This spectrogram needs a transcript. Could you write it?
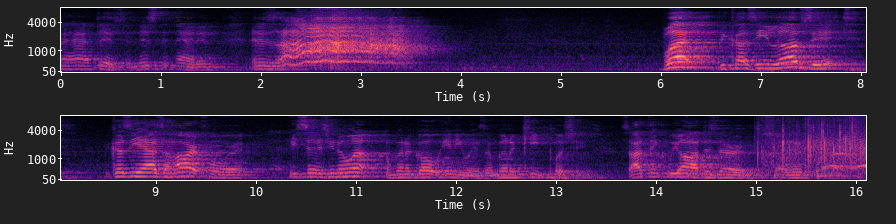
to have this and this and that. And, and it's, ah! But because he loves it, because he has a heart for it, he says, you know what? I'm going to go anyways. I'm going to keep pushing. So I think we all deserve to show him some love.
